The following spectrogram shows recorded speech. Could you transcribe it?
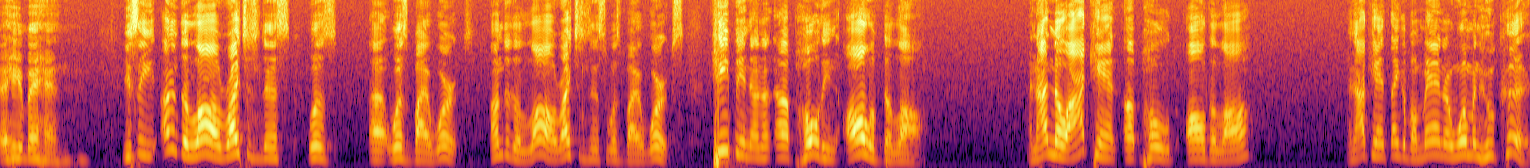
Amen. You see, under the law, righteousness was, uh, was by works. Under the law, righteousness was by works, keeping and upholding all of the law. And I know I can't uphold all the law, and I can't think of a man or woman who could,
